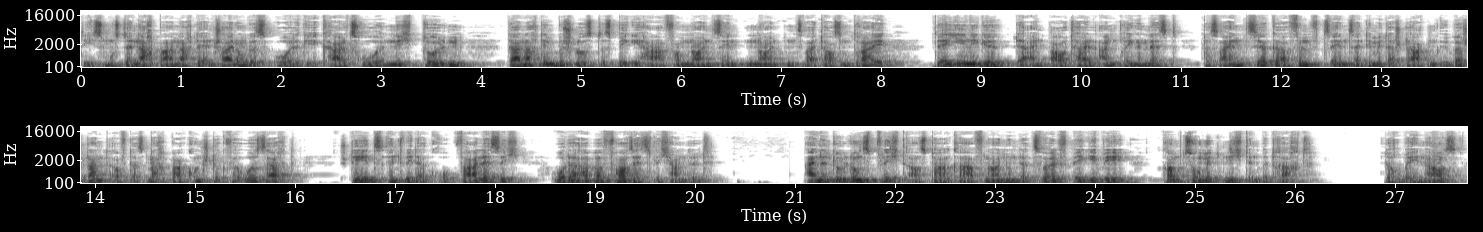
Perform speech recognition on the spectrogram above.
Dies muss der Nachbar nach der Entscheidung des OLG Karlsruhe nicht dulden, da nach dem Beschluss des BGH vom 19.09.2003 derjenige, der ein Bauteil anbringen lässt, das einen circa 15 cm starken Überstand auf das Nachbargrundstück verursacht, stets entweder grob fahrlässig oder aber vorsätzlich handelt eine Duldungspflicht aus § 912 BGB kommt somit nicht in Betracht. Darüber hinaus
